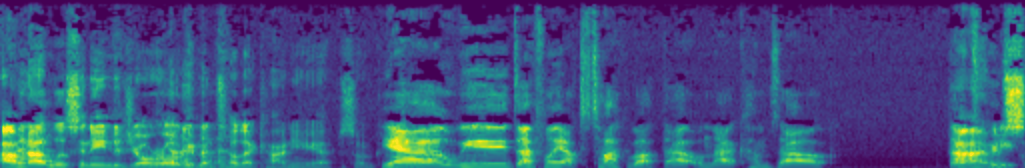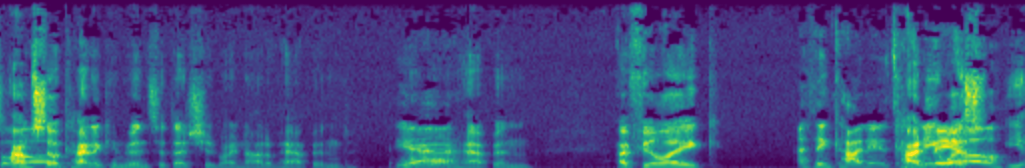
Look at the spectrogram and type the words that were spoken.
I'm not listening to Joe Rogan until that Kanye episode comes out. Yeah, out. we definitely have to talk about that when that comes out. That's I'm, pretty cool. I'm still kind of convinced that that shit might not have happened or Yeah. won't happen. I feel like I think Kanye's Kanye West. Yeah,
